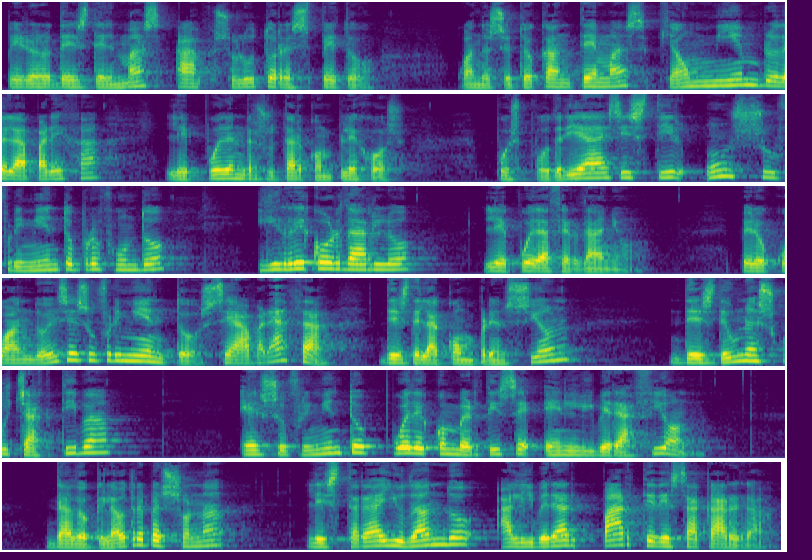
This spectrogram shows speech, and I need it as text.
pero desde el más absoluto respeto, cuando se tocan temas que a un miembro de la pareja le pueden resultar complejos, pues podría existir un sufrimiento profundo y recordarlo le puede hacer daño. Pero cuando ese sufrimiento se abraza desde la comprensión, desde una escucha activa, el sufrimiento puede convertirse en liberación, dado que la otra persona le estará ayudando a liberar parte de esa carga.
